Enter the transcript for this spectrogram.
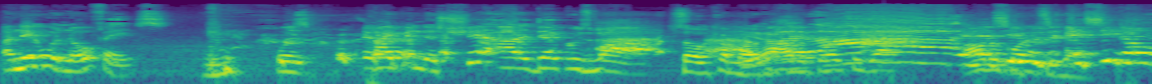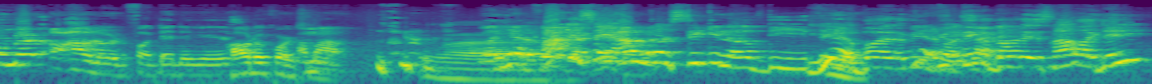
A nigga with no face was hyping the shit out of Deku's mom. So come on, all the Like, quirks he got, ah, and she was, and she don't remember. Oh, I don't know where the fuck that nigga is. all the quirks. I'm he got. out. Well, yeah, I'm just saying. I'm just thinking of the. Thing. Yeah, but I mean, Yeah, if you think about it, it's not like Did he?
